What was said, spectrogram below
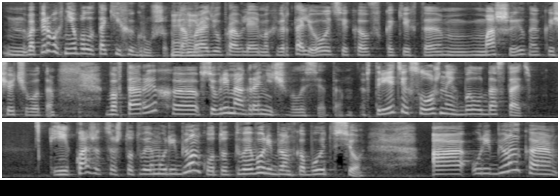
Во-первых, не было таких игрушек, угу. там радиоуправляемых вертолетиков, каких-то машинок, еще чего-то. Во-вторых, э, все время ограничивалось это. В-третьих, сложно их было достать. И кажется, что твоему ребенку, вот у твоего ребенка будет все. А у ребенка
